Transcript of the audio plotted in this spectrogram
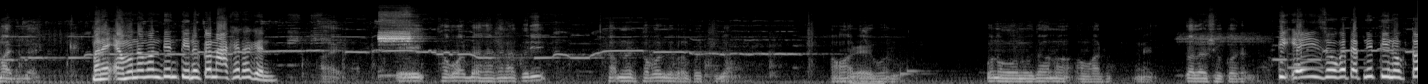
মারি যায়। মানে এমন এমন দিন তিন তো না খেয়ে থাকেন? এই খাবার দেখাশোনা করি সামনের খাবার জোগাড় করছিলাম আমার এখন কোনো অনুদান আমার নেই তলাশি করেন এই জগতে আপনি তিন তো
